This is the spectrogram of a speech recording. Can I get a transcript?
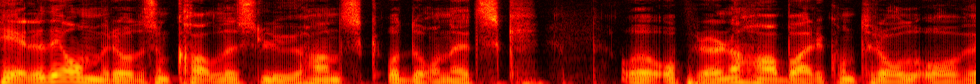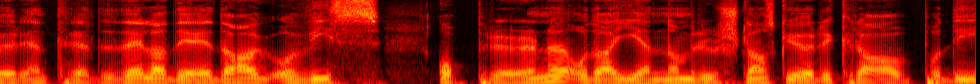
hele det området som kalles Luhansk og Donetsk. Og opprørerne har bare kontroll over en tredjedel av det i dag. Og hvis opprørerne, og da gjennom Russland, skal gjøre krav på de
